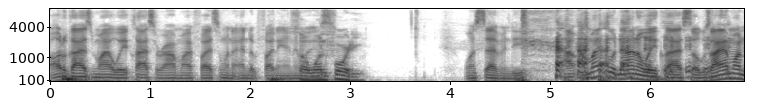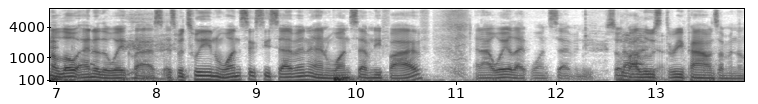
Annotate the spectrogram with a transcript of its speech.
all the guys in my weight class around my fights, I'm gonna end up fighting anyways. So 140. 170. I, I might go down a weight class though, because I am on the low end of the weight class. It's between 167 and 175, and I weigh like 170. So if Nah, I lose yeah. three pounds, I'm in the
